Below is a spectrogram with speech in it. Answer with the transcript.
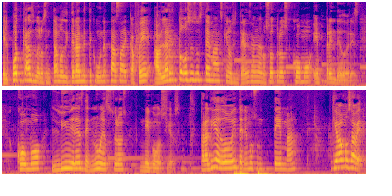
el podcast donde nos sentamos literalmente con una taza de café a hablar de todos esos temas que nos interesan a nosotros como emprendedores, como líderes de nuestros negocios. Para el día de hoy tenemos un tema que vamos a ver,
